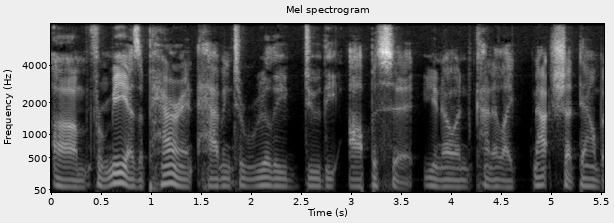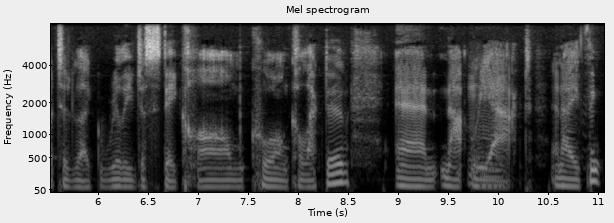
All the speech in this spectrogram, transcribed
um, for me as a parent, having to really do the opposite, you know, and kind of like not shut down, but to like really just stay calm, cool, and collective and not react. And I think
